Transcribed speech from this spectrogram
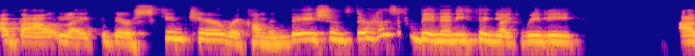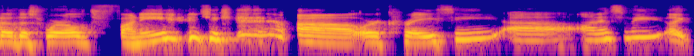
about like their skincare recommendations. There hasn't been anything like really out of this world funny uh, or crazy uh, honestly like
